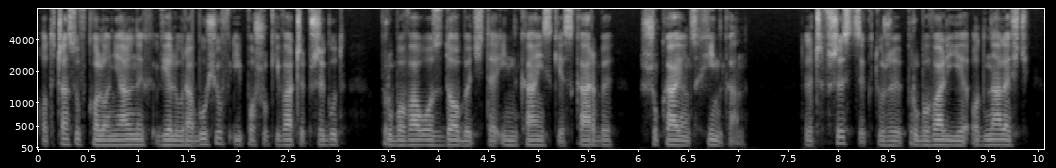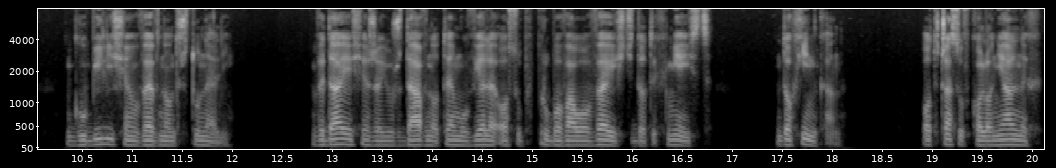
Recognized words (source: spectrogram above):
Od czasów kolonialnych wielu rabusiów i poszukiwaczy przygód próbowało zdobyć te inkańskie skarby, szukając Chinkan, lecz wszyscy, którzy próbowali je odnaleźć, gubili się wewnątrz tuneli. Wydaje się, że już dawno temu wiele osób próbowało wejść do tych miejsc, do Chinkan. Od czasów kolonialnych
